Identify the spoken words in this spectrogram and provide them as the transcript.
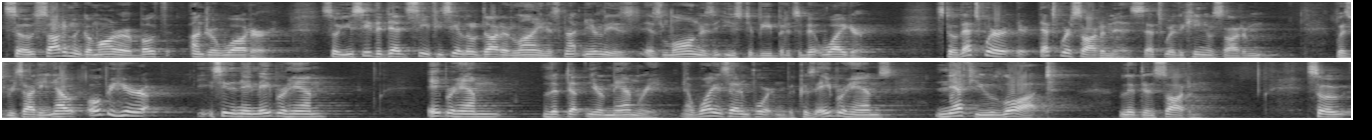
So Sodom and Gomorrah are both underwater. So you see the Dead Sea, if you see a little dotted line, it's not nearly as, as long as it used to be, but it's a bit wider. So that's where, that's where Sodom is. That's where the king of Sodom was residing. Now, over here you see the name Abraham. Abraham lived up near Mamre. Now, why is that important? Because Abraham's nephew, Lot, lived in Sodom. So,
